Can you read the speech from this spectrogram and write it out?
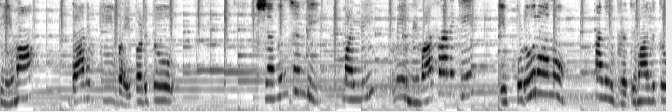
చీమ దానికి భయపడుతూ. క్షమించండి మళ్ళీ మీ నివాసానికి ఎప్పుడూ రాను అని బ్రతిమాలుతూ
